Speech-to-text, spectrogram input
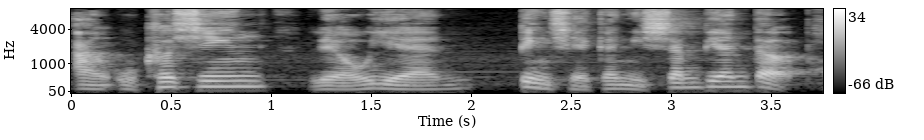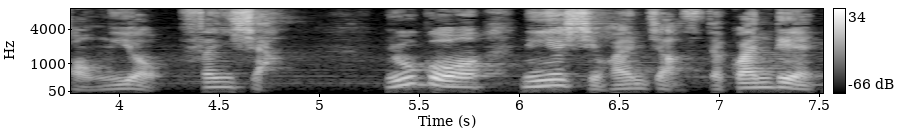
按五颗星、留言，并且跟你身边的朋友分享。如果你也喜欢饺子的观点，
